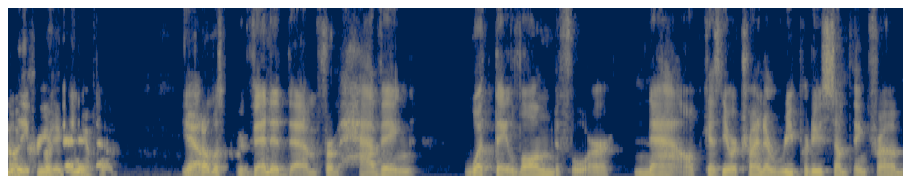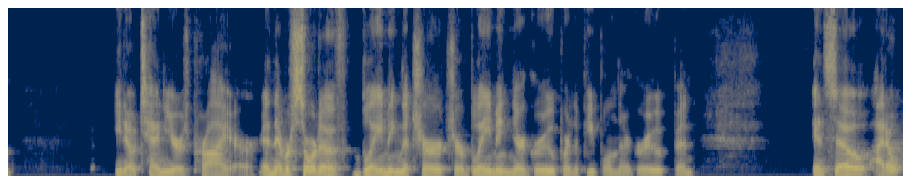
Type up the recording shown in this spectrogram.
really prevented example. them. yeah, yeah it almost prevented them from having what they longed for now because they were trying to reproduce something from you know 10 years prior. And they were sort of blaming the church or blaming their group or the people in their group. And and so i don't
